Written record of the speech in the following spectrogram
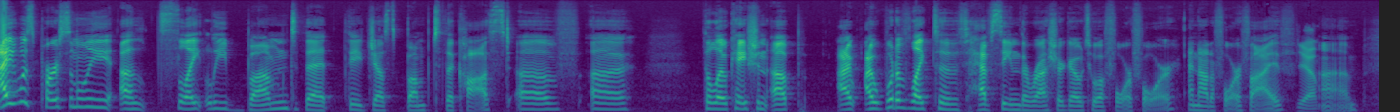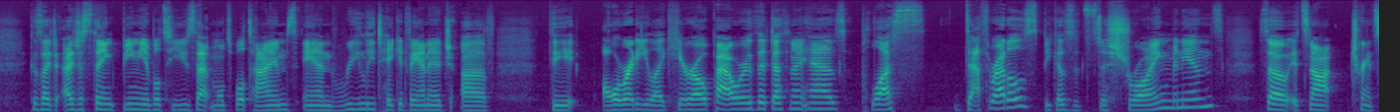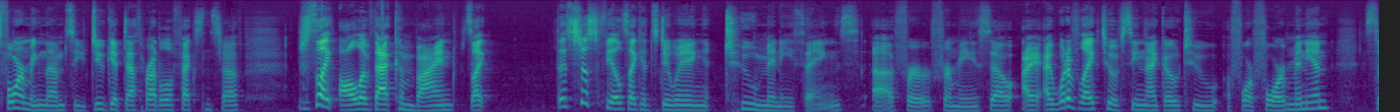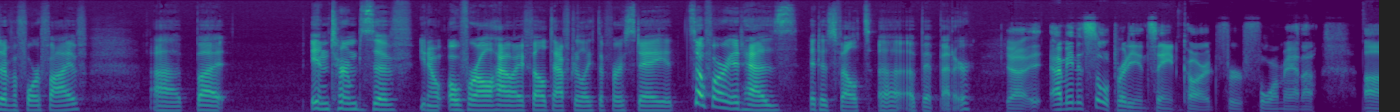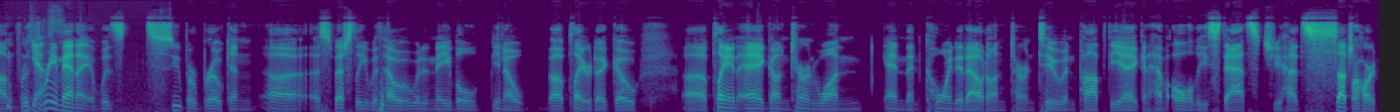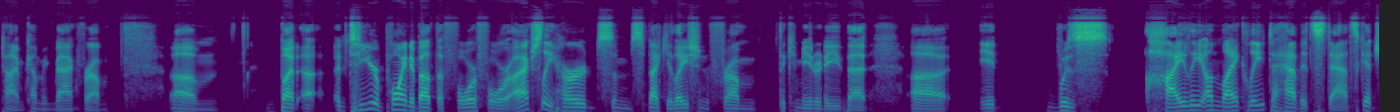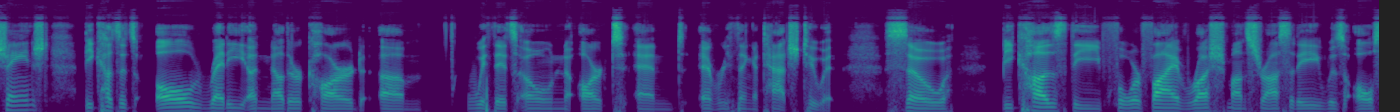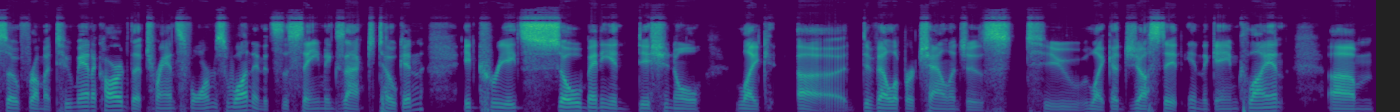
I was personally uh, slightly bummed that they just bumped the cost of uh, the location up. I, I would have liked to have seen the rusher go to a four four and not a four five. Yeah. Um, because I, I just think being able to use that multiple times and really take advantage of the already like hero power that Death Knight has, plus death rattles because it's destroying minions. So it's not transforming them. So you do get death rattle effects and stuff. Just like all of that combined, it's like this just feels like it's doing too many things uh, for for me. So I, I would have liked to have seen that go to a four four minion instead of a four five. Uh, but in terms of you know overall how I felt after like the first day, so far it has it has felt uh, a bit better. Yeah, it, I mean it's still a pretty insane card for four mana. Um, for Yes. three mana, it was super broken, uh, especially with how it would enable you know a player to go uh, play an egg on turn one and then coin it out on turn two and pop the egg and have all these stats that you had such a hard time coming back from. Um, but uh, to your point about the 4 4, I actually heard some speculation from the community that uh, it was highly unlikely to have its stats get changed because it's already another card um, with its own art and everything attached to it. So because the 4 5 rush monstrosity was also from a 2 mana card that transforms one and it's the same exact token, it creates so many additional like uh developer challenges to like adjust it in the game client um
